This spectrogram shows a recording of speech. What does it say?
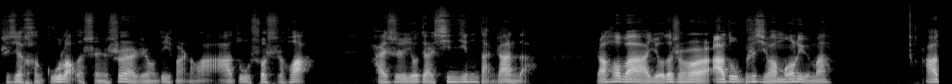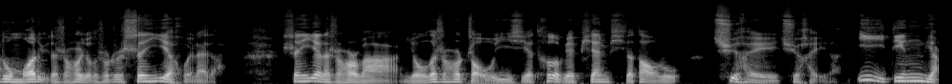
这些很古老的神社这种地方的话，阿杜说实话还是有点心惊胆战的。然后吧，有的时候阿杜不是喜欢摩旅吗？阿杜摩旅的时候，有的时候是深夜回来的。深夜的时候吧，有的时候走一些特别偏僻的道路，黢黑黢黑的，一丁点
